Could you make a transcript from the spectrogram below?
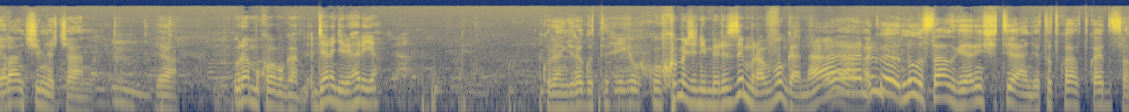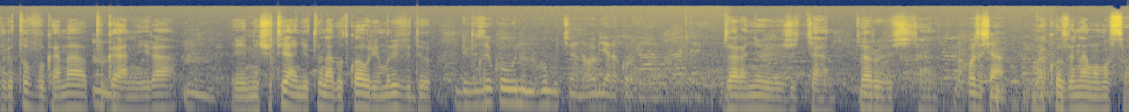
yaranshimye cyane. Ya uriya mukobwa byarangereye hariya? Kurangira gute? Ukomeje nimero ze muravugana. N'ubusanzwe yari inshuti yanjye twari dusanzwe tuvugana tuganira. Eh, ni inshuti yanjye tu ntabwo twahuriye muri videwo bivuze ko wowe noneho gukina nawe byarakoroheye. Byaranyoroheje cyane byaroroshye cyane. Urakoze cyane. Murakoze namwe musa.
